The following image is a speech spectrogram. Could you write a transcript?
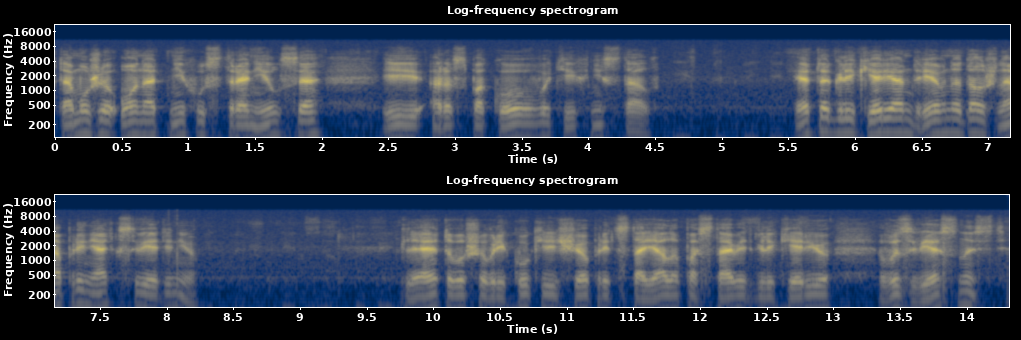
К тому же он от них устранился и распаковывать их не стал. Это Гликерия Андреевна должна принять к сведению. Для этого Шаврикуке еще предстояло поставить Гликерию в известность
